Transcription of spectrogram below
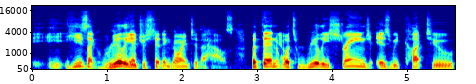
he, he's like really interested in going to the house. But then Yeah. what's really strange is we cut to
